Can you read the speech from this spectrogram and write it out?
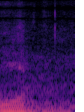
Dạ.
